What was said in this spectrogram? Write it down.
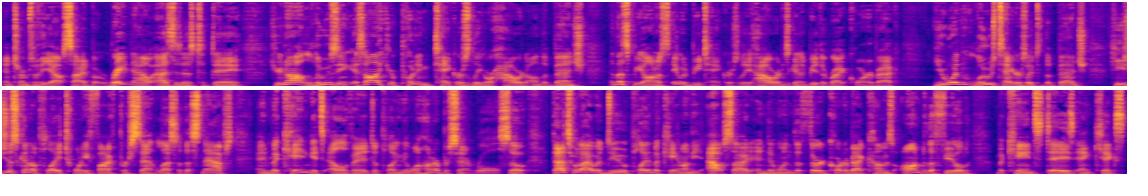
in terms of the outside. But right now, as it is today, you're not losing. It's not like you're putting Tankersley or Howard on the bench. And let's be honest, it would be Tankersley. Howard is going to be the right cornerback. You wouldn't lose Tankersley to the bench. He's just going to play 25% less of the snaps, and McCain gets elevated to playing the 100% role. So that's what I would do play McCain on the outside, and then when the third cornerback comes onto the field, McCain stays and kicks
